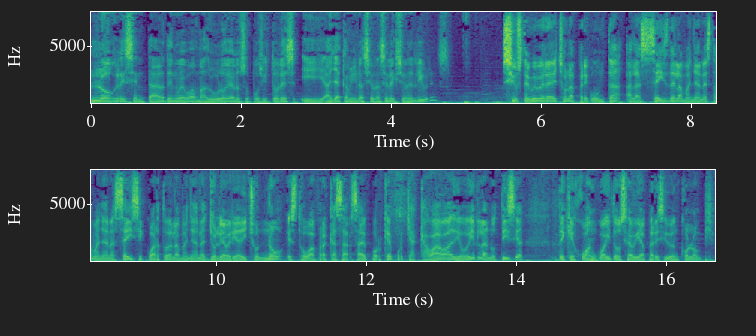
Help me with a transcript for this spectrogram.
logre sentar de nuevo a Maduro y a los opositores y haya camino hacia unas elecciones libres? Si usted me hubiera hecho la pregunta a las seis de la mañana esta mañana, seis y cuarto de la mañana, yo le habría dicho, no, esto va a fracasar. ¿Sabe por qué? Porque acababa de oír la noticia de que Juan Guaidó se había aparecido en Colombia.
